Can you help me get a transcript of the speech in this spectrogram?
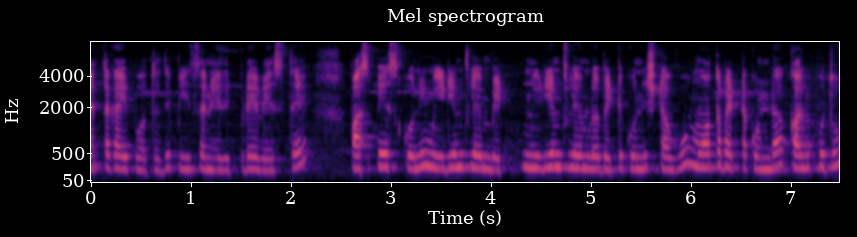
మెత్తగా అయిపోతుంది పీస్ అనేది ఇప్పుడే వేస్తే. పసుపు వేసుకొని మీడియం ఫ్లేమ్ పెట్ మీడియం ఫ్లేమ్లో పెట్టుకుని స్టవ్ మూత పెట్టకుండా కలుపుతూ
